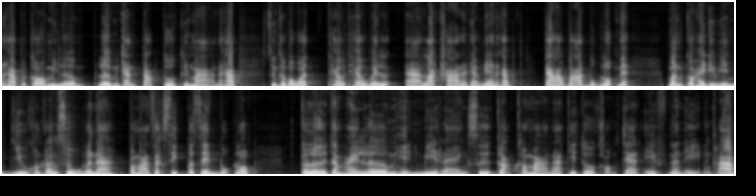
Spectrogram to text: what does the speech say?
นะครับ แล้วก็มีเริ่มเริ่มมีการปรับตัวขึ้นมานะครับ ซึ่งเขาบอกว่าแถวแถวเวลาราคาแถวเนี้ยนะครับ 9 บาทบวกลบเนี่ย มันก็ให้ดีเวนยิวค่อนข้างสูงแล้วนะ ประมาณสัก 10%บวกลบ ก็เลยทำให้เริ่มเห็นมีแรงซื้อกลับเข้ามานะที่ตัวของ j เ f นั่นเองนะครับ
